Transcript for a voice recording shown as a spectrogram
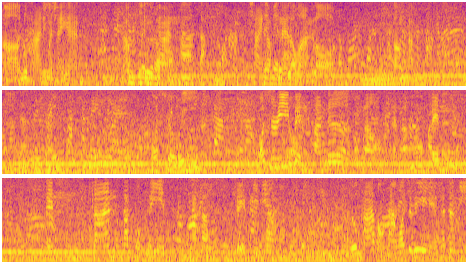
เอ่อลูกค้าที่มาใช้งาน ครับคนที่เป็นรอการผ้าซักเนาะใช่ครับเป็นเวลาในระหว่างรอถูกต้องครับนี่น่าสนเป็นใจไทยสตาร์ชันได้ด้วยวอชเชอรี่การใช้งานวอชรี่เป็นพาร์ทเนอร์ของเรานะครับอ๋อครับเป็น เป็นร้านซักอบรีดนะครับเกรดพรีเมียมลูกค้าของทางวอชรี่เนี่ยก็จะมี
